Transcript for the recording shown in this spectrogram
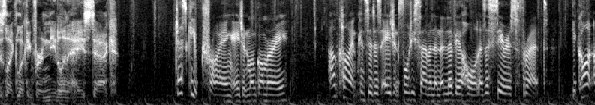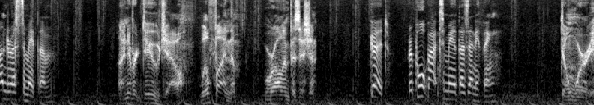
This is like looking for a needle in a haystack. Just keep trying, Agent Montgomery. Our client considers Agent 47 and Olivia Hall as a serious threat. You can't underestimate them. I never do, Joe. We'll find them. We're all in position. Good. Report back to me if there's anything. Don't worry.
